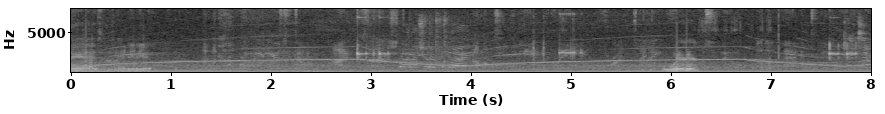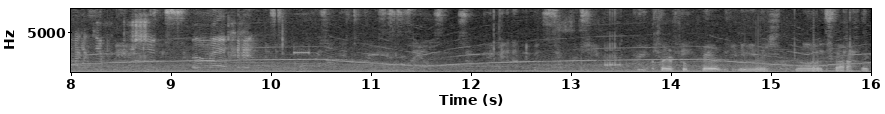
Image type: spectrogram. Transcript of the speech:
Hey guys, I'm an idiot. Where? Clear for pit, there's no traffic.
